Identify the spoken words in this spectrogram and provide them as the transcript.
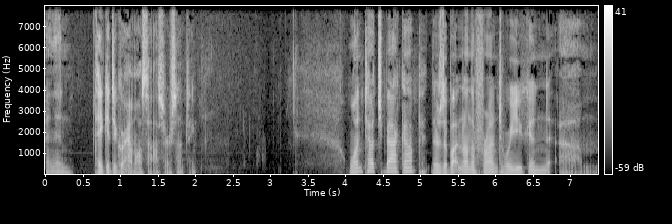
and then take it to grandma's house or something. One touch backup. There's a button on the front where you can um,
